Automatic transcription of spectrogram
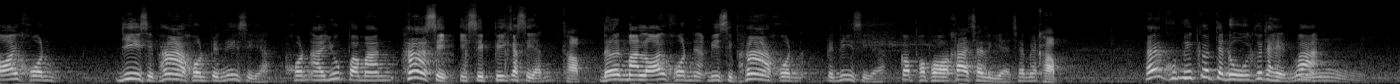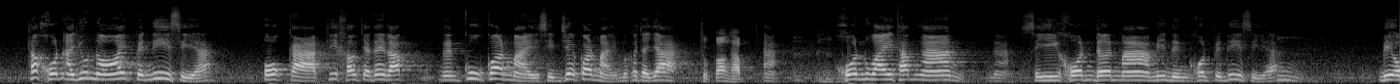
ร้อยคน 25 คนเป็นหนี้เสีย คนอายุประมาณ 50 อีก 10 ปีเกษียณ ครับ เดินมาร้อยคนเนี่ยมี 15 คนเป็นหนี้เสีย ก็พอๆค่าเฉลี่ยใช่ไหมครับถ้าคุณวิทย์ก็จะดูก็จะเห็นว่า ถ้าคนอายุน้อยเป็นหนี้เสีย โอกาสที่เขาจะได้รับเงินกู้ก้อนใหม่ สินเชื่อก้อนใหม่มันก็จะยากถูกต้องครับอะคนวัยทำงานนะสี่คนเดินมามีหนึ่งคนเป็นหนี้เสีย มีโอ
